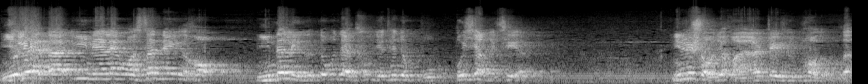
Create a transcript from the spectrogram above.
你练的一年练过三年以后，你那里的东西再出去，它就不不像个气了。你这手就好像这是炮筒子，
